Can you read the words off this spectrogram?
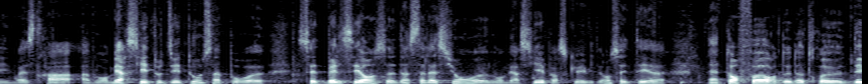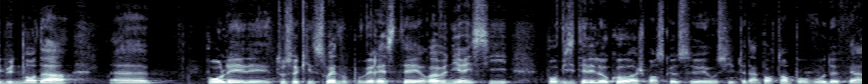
il me restera à vous remercier toutes et tous hein, pour cette belle séance d'installation. vous remercier parce que, évidemment, ça un temps fort de notre début de mandat. Pour les, tous ceux qui le souhaitent, vous pouvez rester, revenir ici pour visiter les locaux. Hein, je pense que c'est aussi peut-être important pour vous de faire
